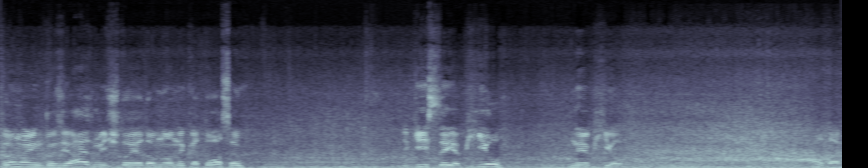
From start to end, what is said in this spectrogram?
що на ентузіазмі, що я давно не катосив. Якийсь цей обхіл, не обхіл. Отак.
